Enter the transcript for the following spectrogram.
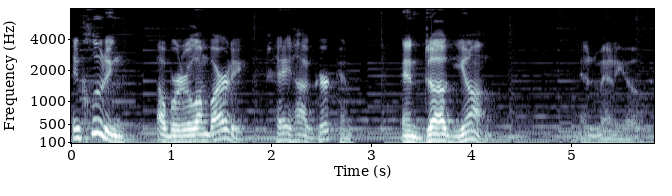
including Alberto Lombardi, Teja Gerken, and Doug Young, and many others.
